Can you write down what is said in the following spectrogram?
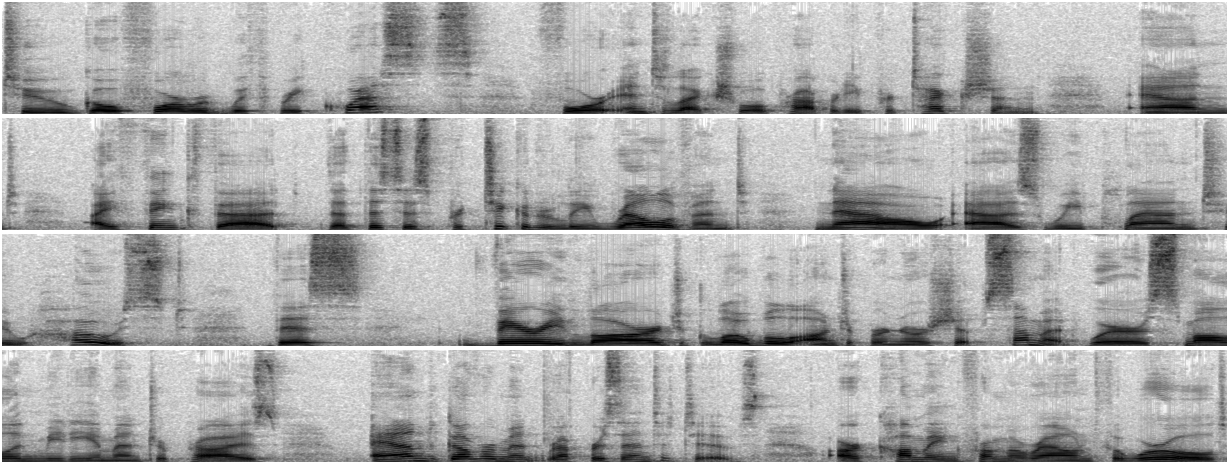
to go forward with requests for intellectual property protection. And I think that, that this is particularly relevant now as we plan to host this very large global entrepreneurship summit where small and medium enterprise and government representatives are coming from around the world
